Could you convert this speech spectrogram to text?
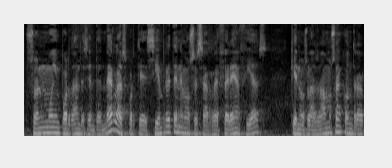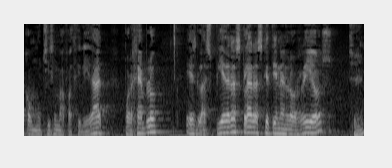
son muy importantes entenderlas porque siempre tenemos esas referencias que nos las vamos a encontrar con muchísima facilidad. Por ejemplo, es las piedras claras que tienen los ríos Sí.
